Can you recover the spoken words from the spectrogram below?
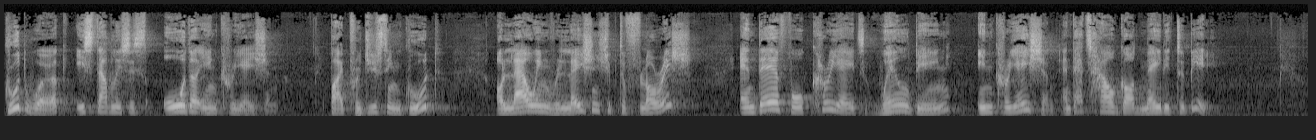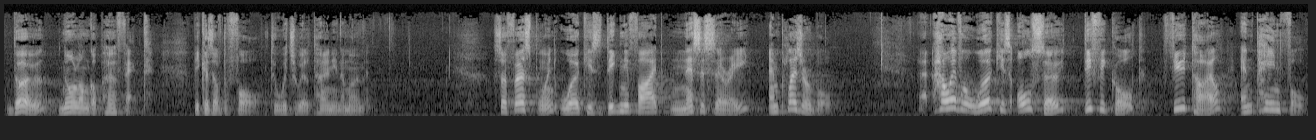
good work establishes order in creation by producing good, allowing relationship to flourish, and therefore creates well being in creation. And that's how God made it to be. Though no longer perfect because of the fall, to which we'll turn in a moment. So, first point work is dignified, necessary, and pleasurable. Uh, however, work is also difficult, futile, and painful.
